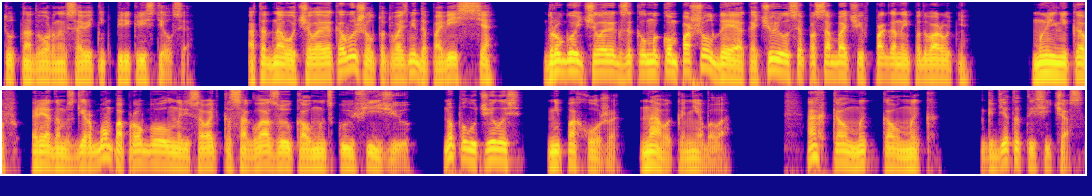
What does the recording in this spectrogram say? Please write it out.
Тут надворный советник перекрестился. От одного человека вышел, тот возьми да повесься. Другой человек за калмыком пошел, да и окочурился по собачьей в поганой подворотне. Мыльников рядом с гербом попробовал нарисовать косоглазую калмыцкую физию, но получилось не похоже, навыка не было. Ах, калмык, калмык, где-то ты сейчас.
